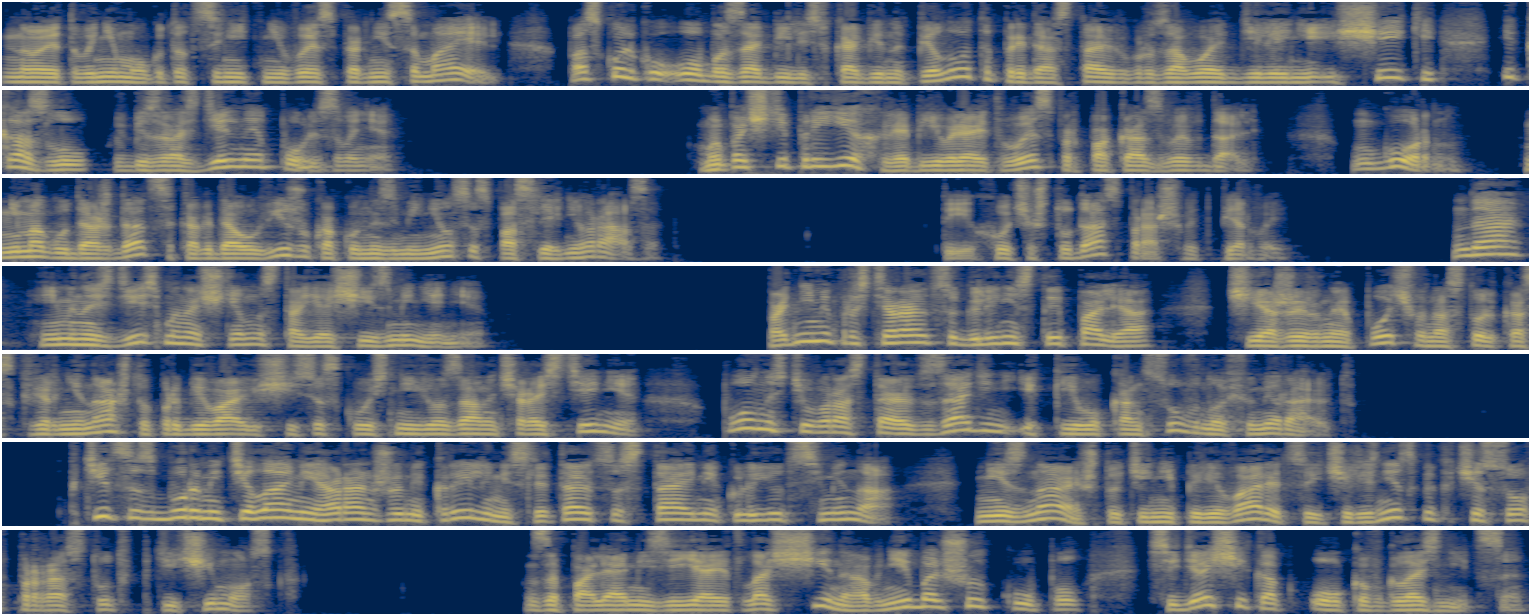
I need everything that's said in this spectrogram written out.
Но этого не могут оценить ни Веспер, ни Самаэль, поскольку оба забились в кабину пилота, предоставив грузовое отделение ищейки и козлу в безраздельное пользование. «Мы почти приехали», — объявляет Веспер, показывая вдаль. «Горн. Не могу дождаться, когда увижу, как он изменился с последнего раза». «Ты хочешь туда?» — спрашивает первый. «Да, именно здесь мы начнем настоящие изменения». Под ними простираются глинистые поля, чья жирная почва настолько осквернена, что пробивающиеся сквозь нее за ночь растения полностью вырастают за день и к его концу вновь умирают. Птицы с бурыми телами и оранжевыми крыльями слетаются стаями и клюют семена, не зная, что те не переварятся и через несколько часов прорастут в птичий мозг. За полями зияет лощина, а в ней большой купол, сидящий как око в глазнице.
